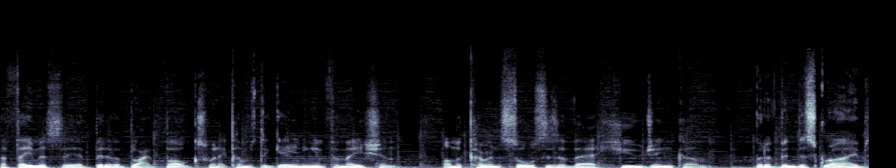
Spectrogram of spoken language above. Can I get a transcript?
are famously a bit of a black box when it comes to gaining information on the current sources of their huge income, but have been described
